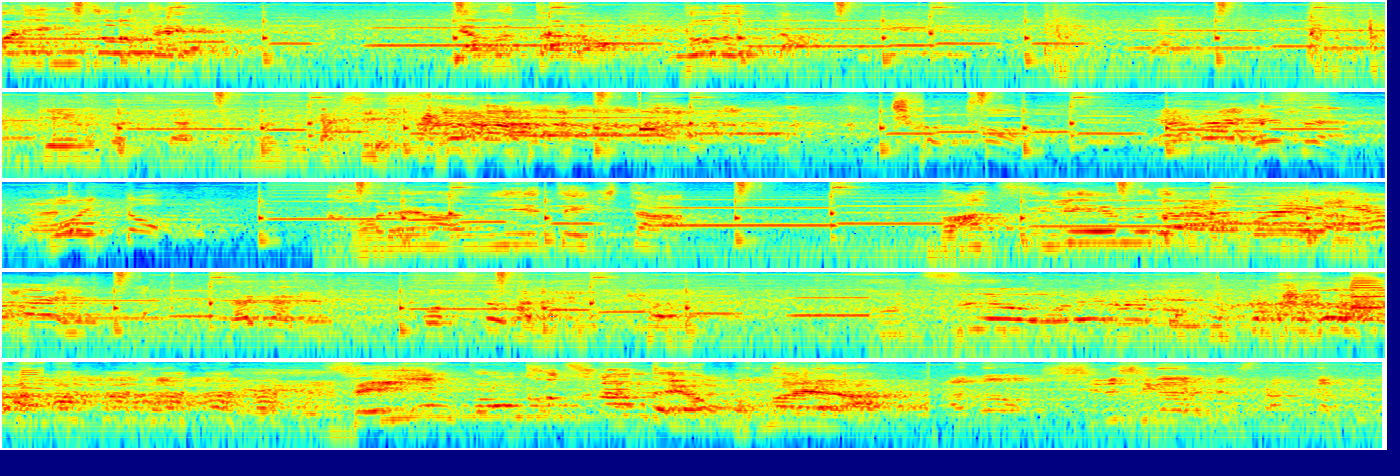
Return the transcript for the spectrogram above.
ボーリング童貞破ったのどうだった？ゲームと違って難しいです。ちょっと S もう一投これは見えてきた。罰ゲームだよお前ら。なんかコツとかないですか？コツ俺らも全員ポンコツなんだよ お前ら。あの印があるじゃん三角の。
